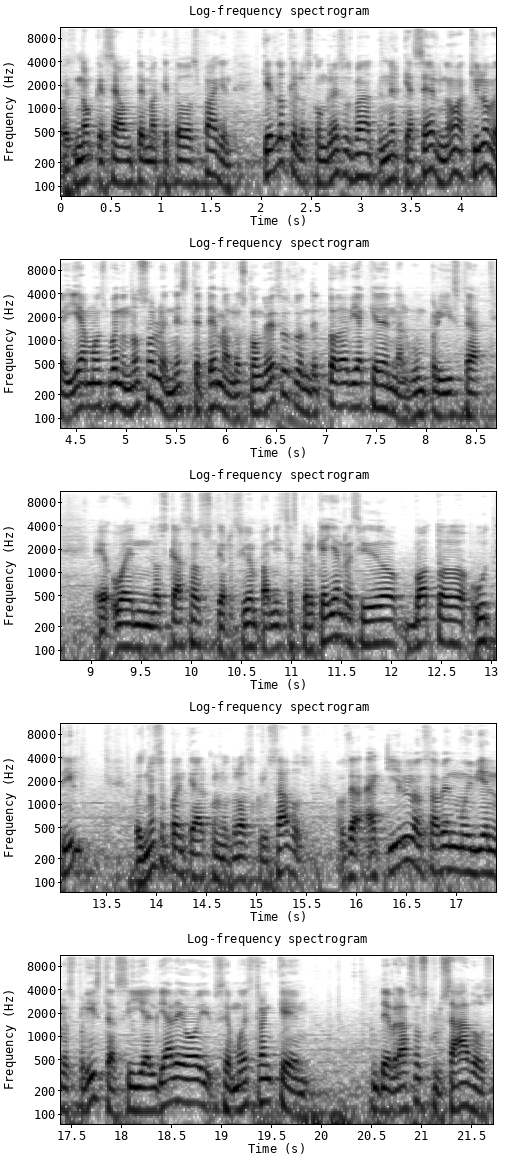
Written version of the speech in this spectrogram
pues no que sea un tema que todos paguen. ¿Qué es lo que los congresos van a tener que hacer, no? Aquí lo veíamos, bueno, no solo en este tema, los congresos donde todavía queden algún priista eh, o en los casos que reciben panistas, pero que hayan recibido voto útil, pues no se pueden quedar con los brazos cruzados. O sea, aquí lo saben muy bien los priistas y el día de hoy se muestran que de brazos cruzados,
